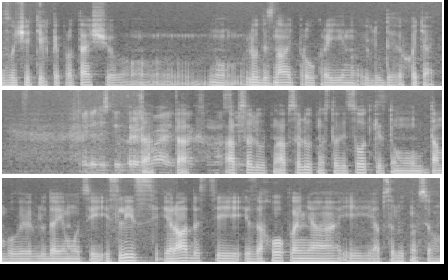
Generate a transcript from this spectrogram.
звучить тільки про те, що ну, люди знають про Україну і люди хочуть. Люди співпереживають, Так, так, так. Абсолютно, абсолютно 100%. Тому там були в людей емоції і сліз, і радості, і захоплення, і абсолютно всього.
